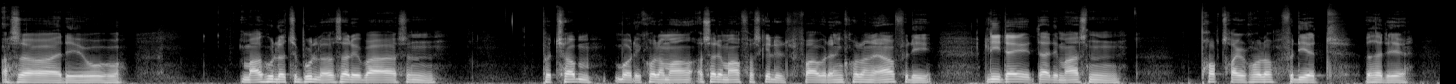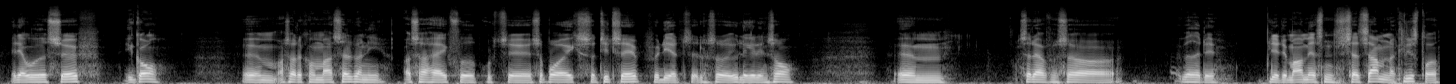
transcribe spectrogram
og så er det jo meget huller til buller, og så er det jo bare sådan på toppen, hvor det krøller meget, og så er det meget forskelligt fra, hvordan krøllerne er, fordi lige i dag, der er det meget sådan proptrækkerkrøller, fordi at, hvad hedder det, at jeg var ude at surfe i går, øhm, og så er der kommet meget saltvand i, og så har jeg ikke fået brugt til, så bruger jeg ikke så tit sæbe, fordi at, ellers så ødelægger det en sår. Øhm, så derfor så, hvad er det, bliver det meget mere sådan sat sammen og klistret.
